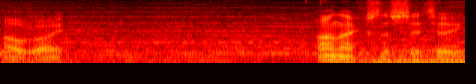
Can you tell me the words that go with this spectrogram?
outright. Annex the city.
